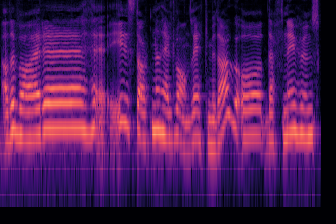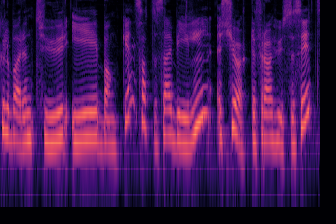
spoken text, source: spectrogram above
Ja, Det var eh, i starten en helt vanlig ettermiddag. og Daphne hun skulle bare en tur i banken. Satte seg i bilen, kjørte fra huset sitt.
